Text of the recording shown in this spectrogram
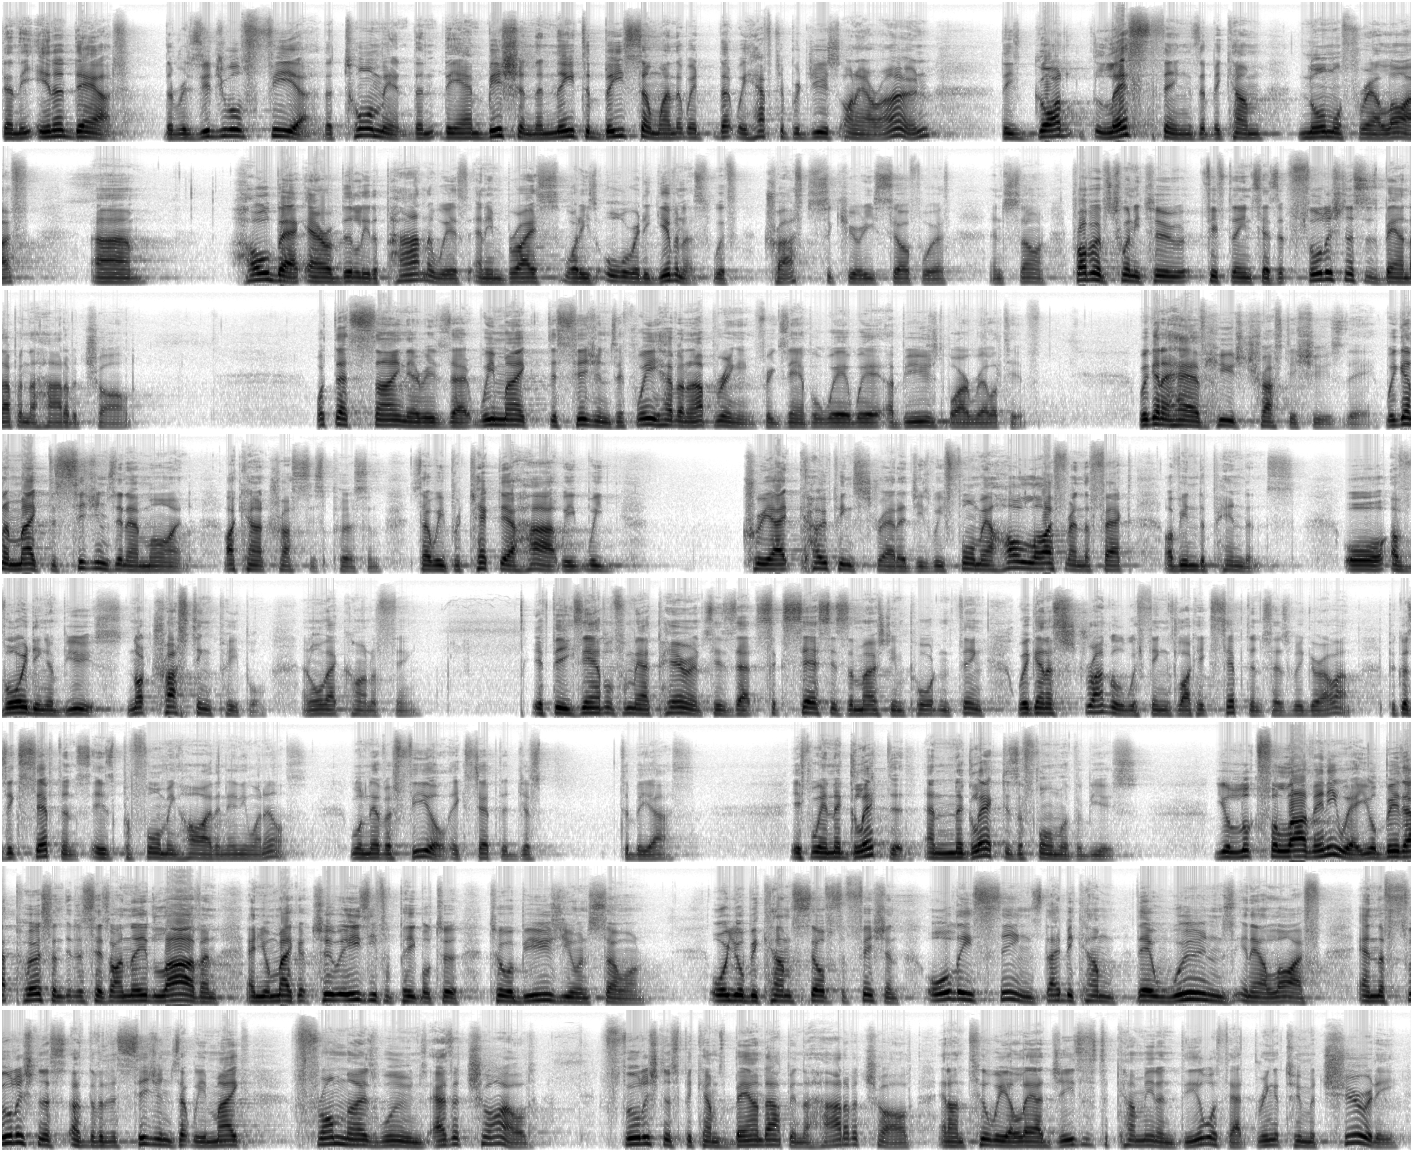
then the inner doubt, the residual fear, the torment, the, the ambition, the need to be someone that, we that we have to produce on our own, these godless things that become normal for our life, um, hold back our ability to partner with and embrace what He's already given us with trust, security, self worth, and so on. Proverbs 22 15 says that foolishness is bound up in the heart of a child. What that's saying there is that we make decisions. If we have an upbringing, for example, where we're abused by a relative, we're going to have huge trust issues there. We're going to make decisions in our mind. I can't trust this person. So we protect our heart. We, we create coping strategies. We form our whole life around the fact of independence or avoiding abuse, not trusting people, and all that kind of thing. If the example from our parents is that success is the most important thing, we're going to struggle with things like acceptance as we grow up because acceptance is performing higher than anyone else. We'll never feel accepted just to be us. If we're neglected, and neglect is a form of abuse, you'll look for love anywhere. You'll be that person that just says, I need love, and, and you'll make it too easy for people to, to abuse you and so on. or you'll become self sufficient. All these things, they become their wounds in our life. And the foolishness of the decisions that we make from those wounds as a child, foolishness becomes bound up in the heart of a child. And until we allow Jesus to come in and deal with that, bring it to maturity,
